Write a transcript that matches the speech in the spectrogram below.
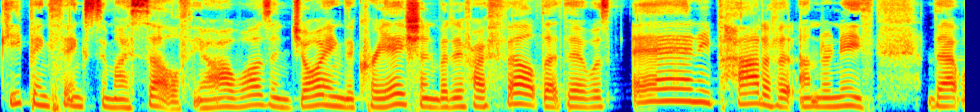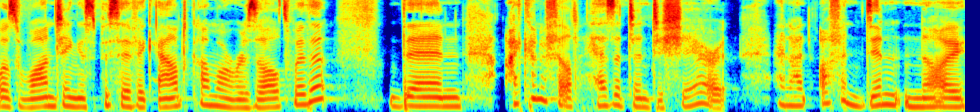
keeping things to myself. You know, I was enjoying the creation, but if I felt that there was any part of it underneath that was wanting a specific outcome or result with it, then I kind of felt hesitant to share it. And I often didn't know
